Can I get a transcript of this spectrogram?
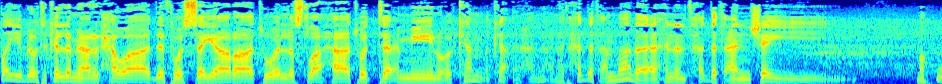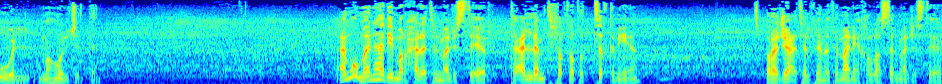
طيب لو تكلمنا عن الحوادث والسيارات والإصلاحات والتأمين وكم كم نتحدث عن ماذا؟ إحنا نتحدث عن شيء مهول مهول جدا. عموما هذه مرحلة الماجستير، تعلمت فقط التقنية. رجعت 2008 خلصت الماجستير.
